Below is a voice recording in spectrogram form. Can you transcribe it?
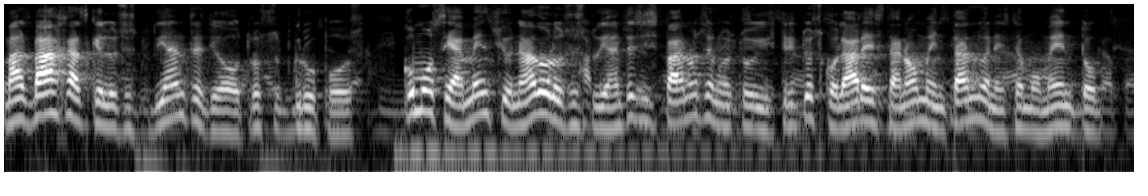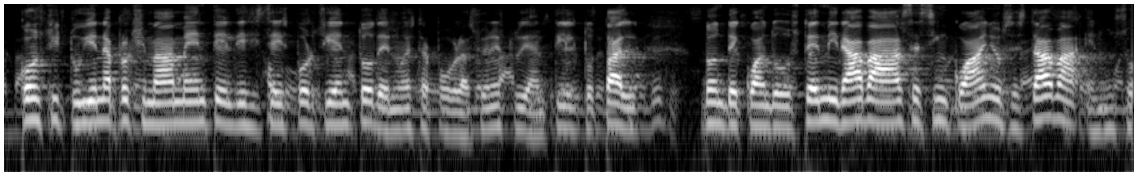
más bajas que los estudiantes de otros subgrupos. Como se ha mencionado, los estudiantes hispanos en nuestro distrito escolar están aumentando en este momento. Constituyen aproximadamente el 16% de nuestra población estudiantil total, donde cuando usted miraba hace cinco años estaba en un solo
